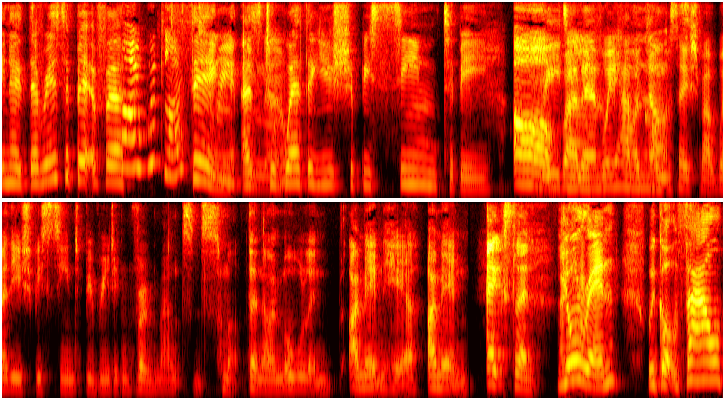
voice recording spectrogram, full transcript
you know, there is a bit of a I would like to thing read as them to whether you should be seen to be. Oh, reading well, if we have a not. conversation about whether you should be seen to be reading romance and smut, then I'm all in. I'm in here. I'm in. Excellent. You're in. We've got Val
